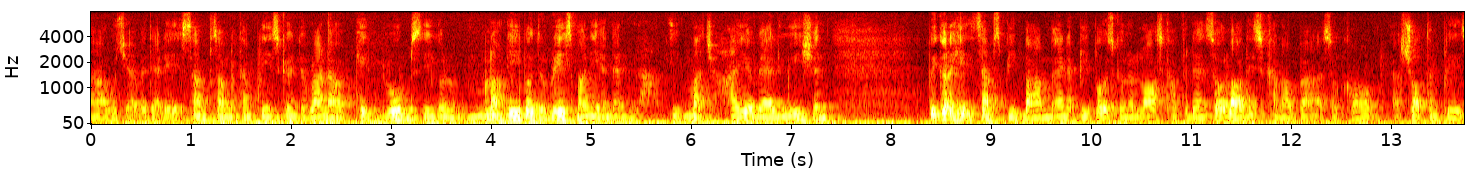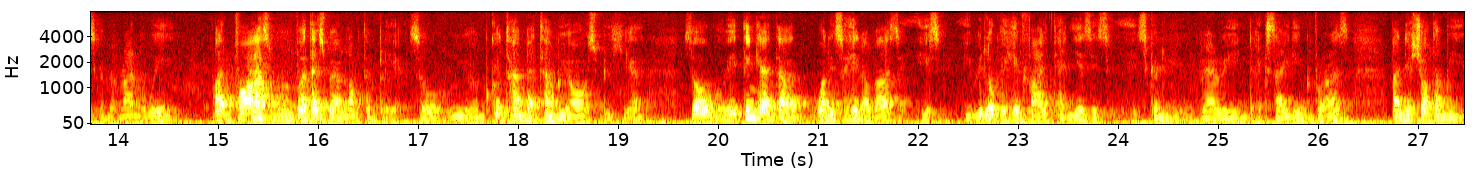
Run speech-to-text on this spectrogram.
uh, whichever that is. Some some companies are going to run out of paid rooms. They're going to not able to raise money and then much higher valuation. We're going to hit some speed bump, and people is going to lose confidence. So a lot of this kind of uh, so-called uh, short-term play is going to run away. But for us, Vertex, we're a long-term player. So we, good time, bad time, we always be here. So we think that uh, what is ahead of us is, if we look ahead five, ten years, it's, it's going to be very exciting for us. But in the short term, we,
